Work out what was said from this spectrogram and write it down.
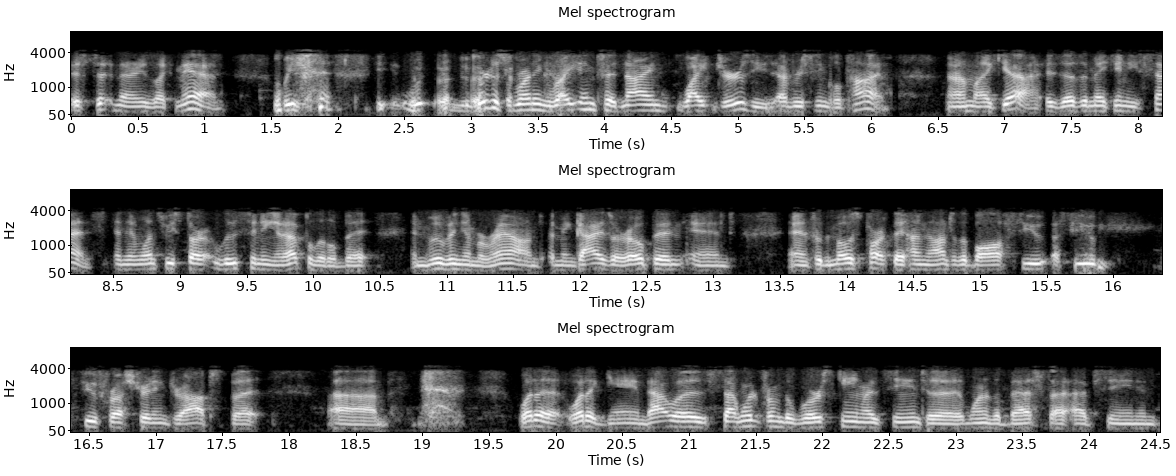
is sitting there and he's like, "Man, we we're just running right into nine white jerseys every single time." And I'm like, "Yeah, it doesn't make any sense." And then once we start loosening it up a little bit and moving them around, I mean, guys are open and and for the most part they hung on to the ball a few a few few frustrating drops, but um what a what a game that was. That went from the worst game I've seen to one of the best I, I've seen, and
